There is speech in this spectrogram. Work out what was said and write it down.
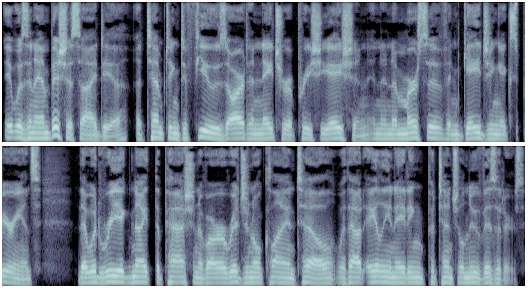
It was an ambitious idea, attempting to fuse art and nature appreciation in an immersive, engaging experience that would reignite the passion of our original clientele without alienating potential new visitors.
